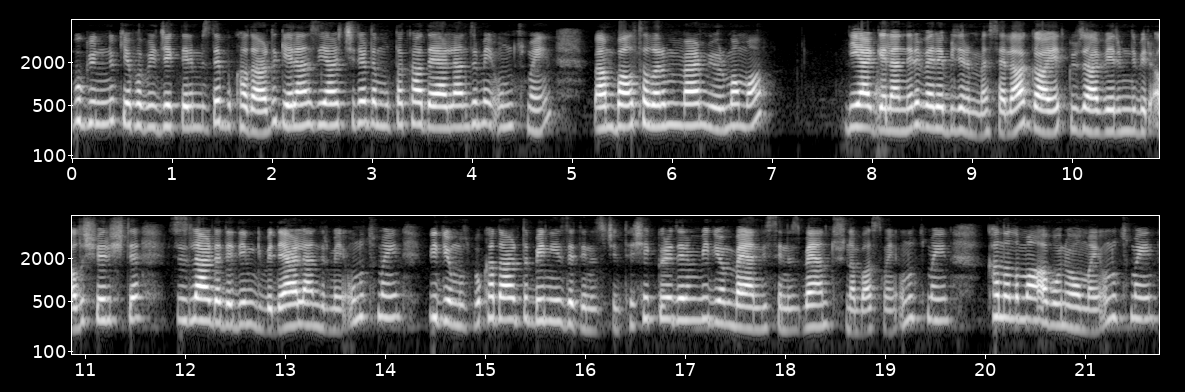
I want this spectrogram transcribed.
Bugünlük yapabileceklerimiz de bu kadardı. Gelen ziyaretçileri de mutlaka değerlendirmeyi unutmayın. Ben baltalarımı vermiyorum ama diğer gelenleri verebilirim mesela. Gayet güzel, verimli bir alışverişti. Sizler de dediğim gibi değerlendirmeyi unutmayın. Videomuz bu kadardı. Beni izlediğiniz için teşekkür ederim. Videomu beğendiyseniz beğen tuşuna basmayı unutmayın. Kanalıma abone olmayı unutmayın.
